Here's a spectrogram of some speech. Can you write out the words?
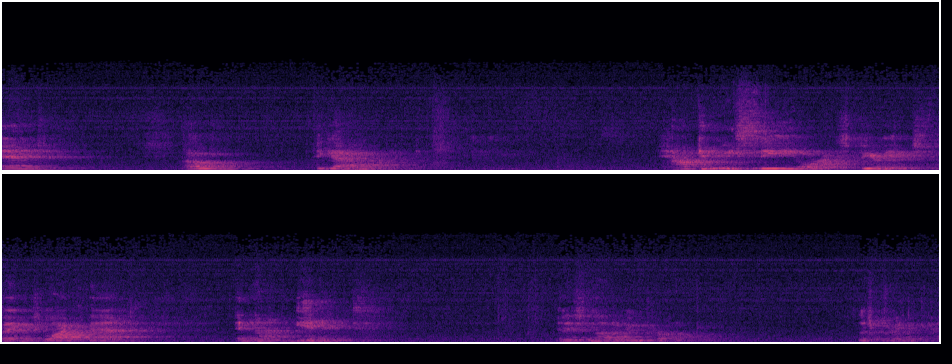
and, oh, he got over it. How can we see or experience things like that and not get it? And it's not a new problem. Let's pray together.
